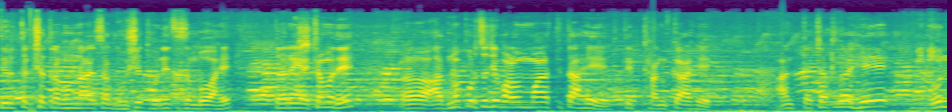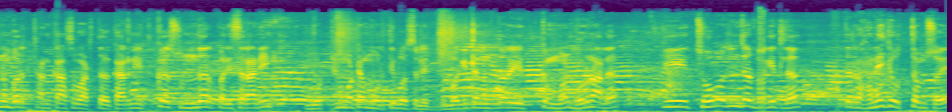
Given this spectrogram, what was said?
तीर्थक्षेत्र म्हणून असा घोषित होण्याचा संभव आहे. तर याच्यामध्ये आदमापूरचं जे बाळामा तिथं आहे ते ठाणकं आहे. आणि त्याच्यातलं हे दोन नंबर ठाणकं असं वाटतं कारण इतकं सुंदर परिसराने मोठ्या मोठ्या मूर्ती बसवलीत. बघितल्यानंतर इतकं मन भरून आलं की चोबाजून जर बघितलं तर राहण्याची उत्तम सोय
